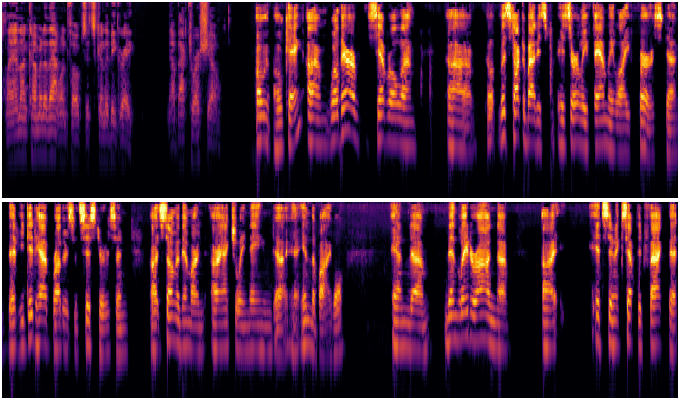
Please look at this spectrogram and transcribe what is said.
plan on coming to that one, folks. It's going to be great. Now back to our show. Oh, okay. Um, well, there are several. Um, uh, let's talk about his his early family life first. Uh, that he did have brothers and sisters, and uh, some of them are are actually named uh, in the Bible. And um, then later on, uh, uh, it's an accepted fact that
